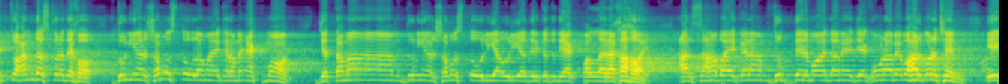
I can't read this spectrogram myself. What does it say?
একটু আন্দাজ করে দেখো, দুনিয়ার সমস্ত উলামায়ে কেরাম একমত যে তাম দুনিয়ার সমস্ত উলিয়া উলিয়াদেরকে যদি এক পাল্লায় রাখা হয়, আর সাহাবায়ে কেরাম যুদ্ধের ময়দানে যে ঘোড়া ব্যবহার করেছেন, এই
